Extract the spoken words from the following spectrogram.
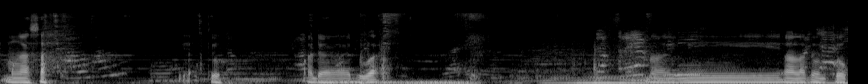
mengasah. Ya tuh. Ada dua. Nah ini alat untuk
